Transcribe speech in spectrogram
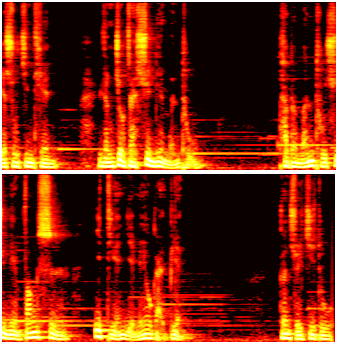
耶稣今天仍旧在训练门徒，他的门徒训练方式一点也没有改变。跟随基督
